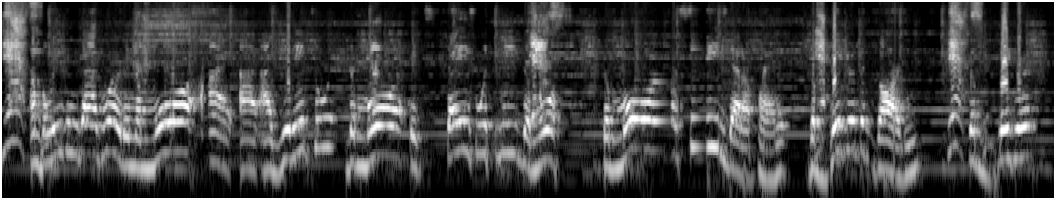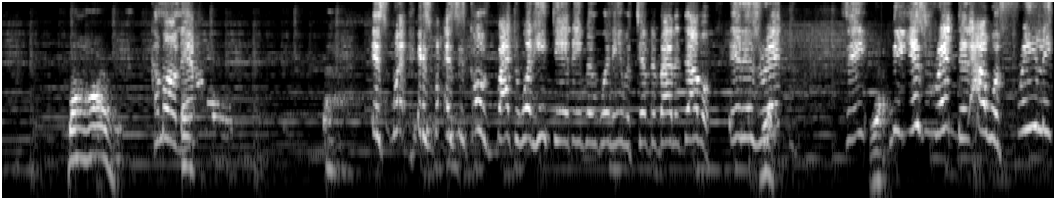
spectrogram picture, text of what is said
Yes. I'm believing God's word. And the more I, I, I get into it, the more it stays with me, the yes. more the more seeds that are planted, the yes. bigger the garden, yes. the bigger the harvest. Come on now. It's what it's, it's, it goes back to what he did even when he was tempted by the devil. It is written. See, yeah. it's written that I was freely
